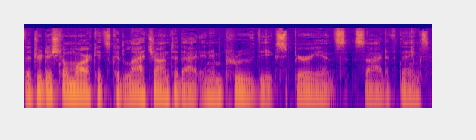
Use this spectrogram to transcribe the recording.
the traditional markets could latch onto that and improve the experience side of things.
